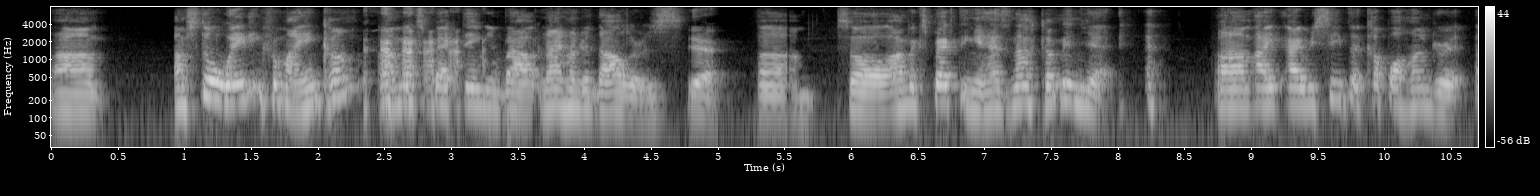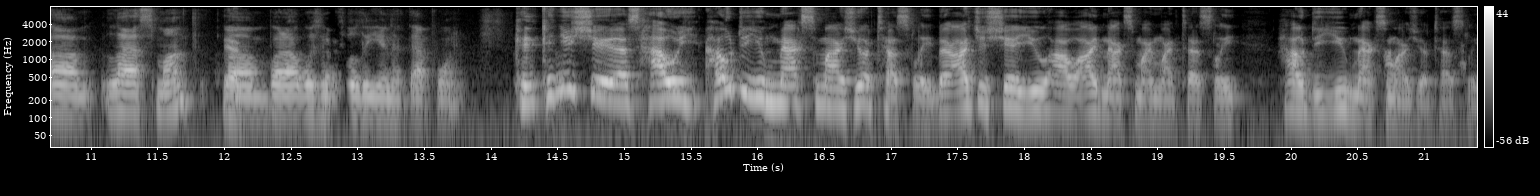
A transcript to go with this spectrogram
Um, I'm still waiting for my income. I'm expecting about nine hundred dollars. Yeah. Um, so I'm expecting it has not come in yet. Um, I, I received a couple hundred um, last month, yeah. um, but I wasn't fully in at that point. Can, can you share us how how do you maximize your Tesla? But I just share you how I maximize my Tesla. How do you maximize your Tesla?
